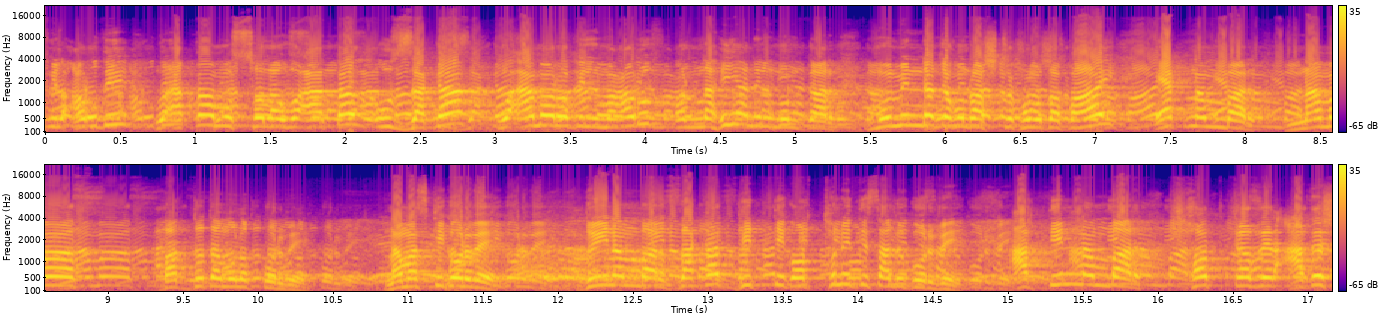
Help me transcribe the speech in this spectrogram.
ফিল আরদি মা'রুফ মুনকার। মুমিনরা যখন রাষ্ট্র ক্ষমতা পায়, এক নাম্বার নামাজ বাধ্যতামূলক করবে। নামাজ কি করবে? দুই নাম্বার যাকাত ভিত্তিক অর্থনীতি চালু করবে। আর তিন নাম্বার সৎ কাজের আদেশ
